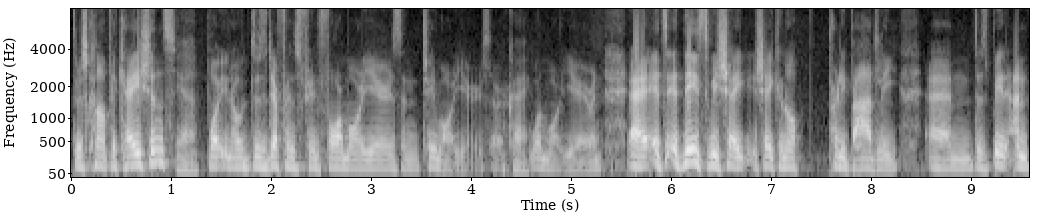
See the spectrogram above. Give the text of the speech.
there's complications. Yeah. But you know, there's a difference between four more years and two more years, or Okay. one more year, and uh, it, it needs to be shake, shaken up pretty badly. Um, there's been and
